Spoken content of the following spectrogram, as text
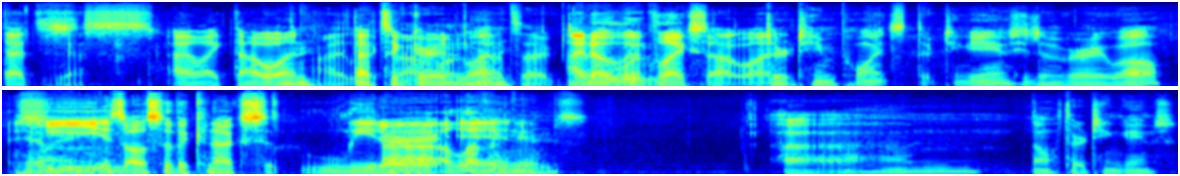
that's yes, I like that one. Like that's a that good one. one. That's a I good know Luke likes that one. 13 points, 13 games. He's doing very well. Him. He is also the Canucks leader. uh, eleven in- games. Um, no, 13 games.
